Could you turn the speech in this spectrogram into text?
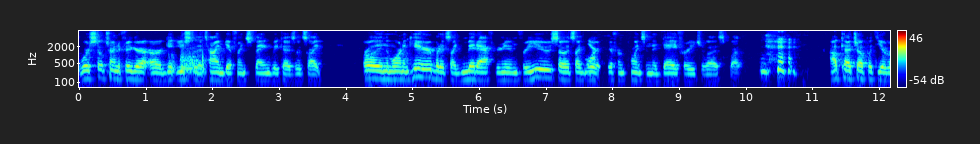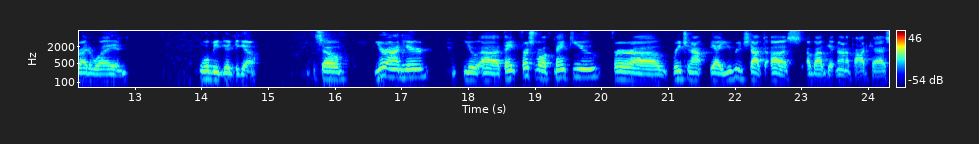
we're still trying to figure out or get used to the time difference thing because it's like early in the morning here, but it's like mid afternoon for you. So it's like Yeah. we're at different points in the day for each of us. But I'll catch up with you right away and we'll be good to go. So you're on here. You uh thank first of all, thank you for uh reaching out. Yeah, you reached out to us about getting on a podcast.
